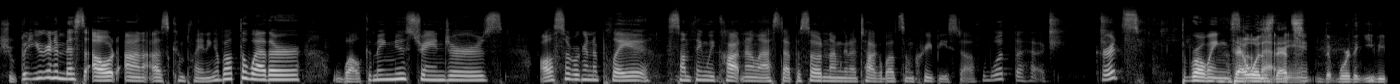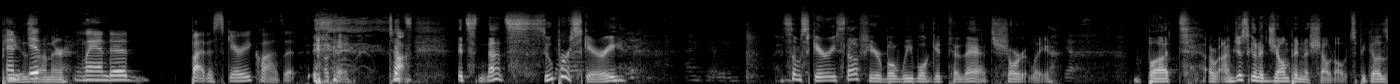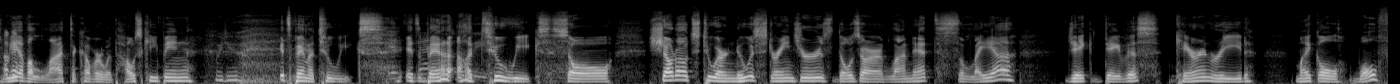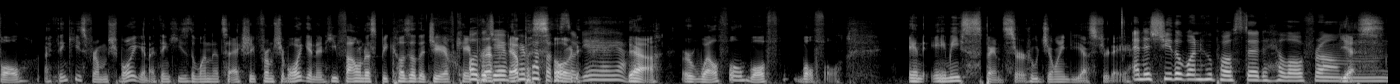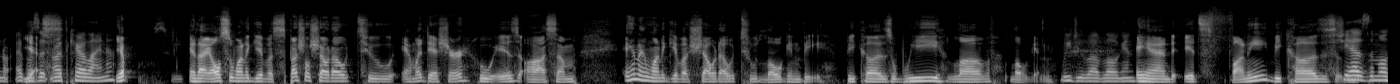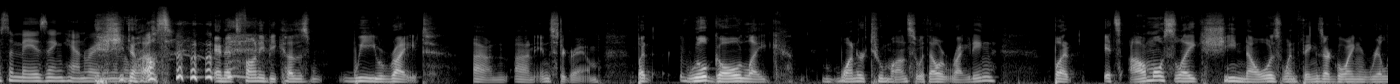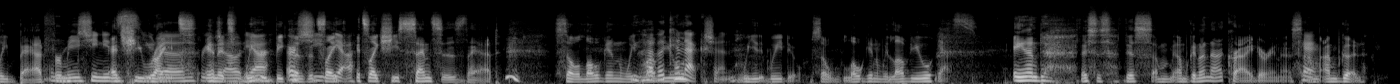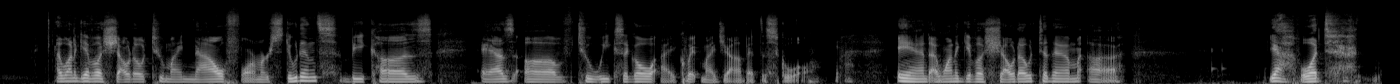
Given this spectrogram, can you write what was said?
Shoot. But you're going to miss out on us complaining about the weather, welcoming new strangers. Also, we're going to play something we caught in our last episode, and I'm going to talk about some creepy stuff. What the heck? Kurt's throwing that stuff was at that's me. th- where the EVP and is it on there. landed by the scary closet. Okay, talk. It's not super scary. It's I'm kidding. It's some scary stuff here, but we will get to that shortly. But I'm just going to jump into shoutouts because we have a lot to cover with housekeeping. We do. It's been a two weeks. It's been, been two a two weeks. So shout outs to our newest strangers. Those are Lanette Salea, Jake Davis, Karen Reed, Michael Wolfel. I think he's from Sheboygan. I think he's the one that's actually from Sheboygan, and he found us because of the JFK Oh, the prep JFK prep episode. episode. Yeah, yeah, yeah. Yeah, or Welfel, Wolf, Wolfel, and Amy Spencer, who joined yesterday. And is she the one who posted hello from? Yes. Was Yes. it North Carolina? Yep. Sweet. And I also want to give a special shout out to Emma Disher, who is awesome. And I want to give a shout out to Logan B because we love Logan. We do love Logan. And it's funny because She has the most amazing handwriting she in the does. world. and it's funny because we write on on Instagram, but we'll go like one or two months without writing, but it's almost like she knows when things are going really bad for And me she needs and she writes and it's out, weird yeah. Because she- it's like yeah. it's like she senses that. So Logan, we you love have a you. connection. We we do. So Logan, we love you. Yes. And this is this. I'm I'm gonna not cry during this. I'm, I'm good. I want to give a shout out to my now former students because as of two weeks ago, I quit my job at the school, Yeah. and I want to give a shout out to them. Uh, yeah, what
